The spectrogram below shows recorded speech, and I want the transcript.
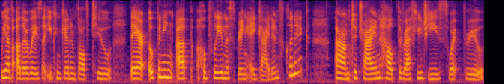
we have other ways that you can get involved too. They are opening up, hopefully in the spring, a guidance clinic um, to try and help the refugees sort through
